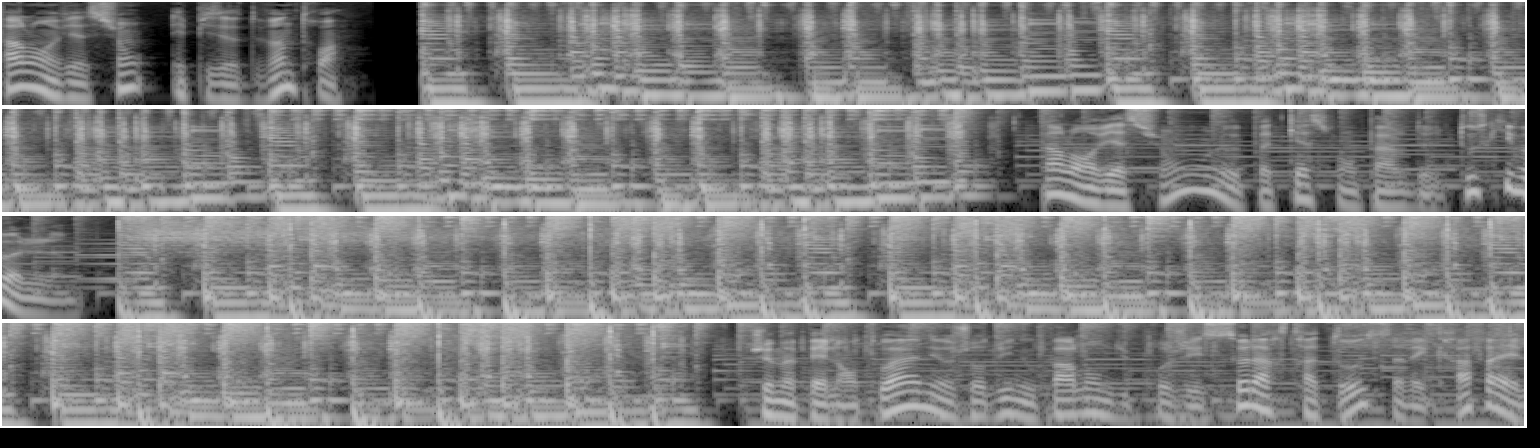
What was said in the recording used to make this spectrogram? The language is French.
Parlons Aviation, épisode 23. Parlons Aviation, le podcast où on parle de tout ce qui vole. Je m'appelle Antoine et aujourd'hui nous parlons du projet Solar Stratos avec Raphaël.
